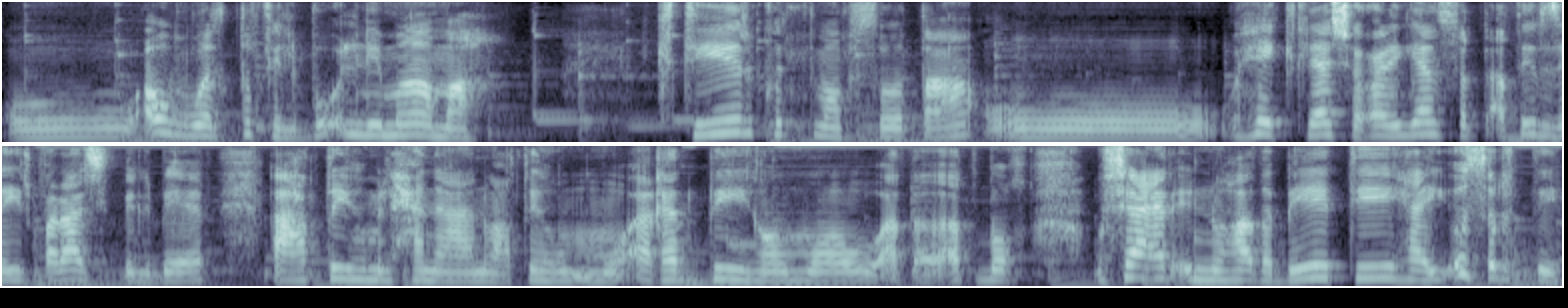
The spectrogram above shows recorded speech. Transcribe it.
وأول طفل بقول لي ماما كتير كنت مبسوطة وهيك لا شعوريا صرت أطير زي الفراشة في البيت أعطيهم الحنان وأعطيهم وأغذيهم وأطبخ. وشاعر إنه هذا بيتي هاي أسرتي.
